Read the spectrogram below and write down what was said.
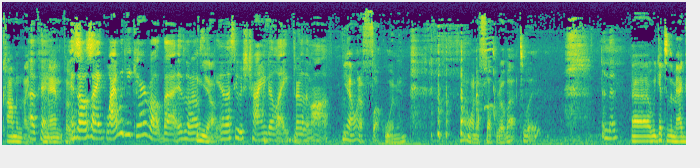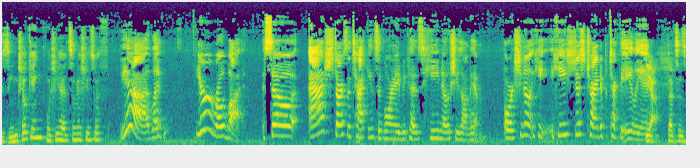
common, like, Okay. command posts. And so I was like, why would he care about that? Is what I was Yeah. thinking. Unless he was trying to like throw them off. yeah, I want to fuck women. I don't want to fuck robots. What? And then Uh, we get to the magazine choking, which you had some issues with. Yeah, like you're a robot. So Ash starts attacking Sigourney because he knows she's onto him, or she don't. He he's just trying to protect the alien. Yeah, that's his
